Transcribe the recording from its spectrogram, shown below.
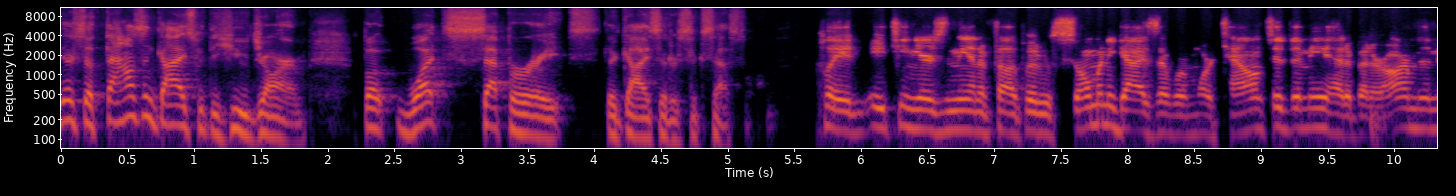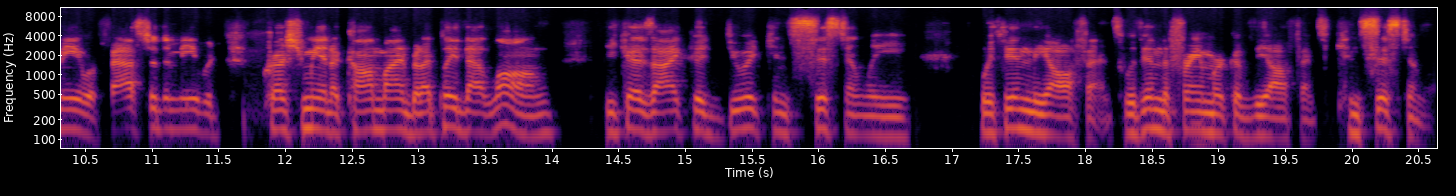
there's a thousand guys with a huge arm, but what separates the guys that are successful? Played 18 years in the NFL. I played with so many guys that were more talented than me, had a better arm than me, were faster than me, would crush me in a combine. But I played that long because I could do it consistently within the offense, within the framework of the offense consistently.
